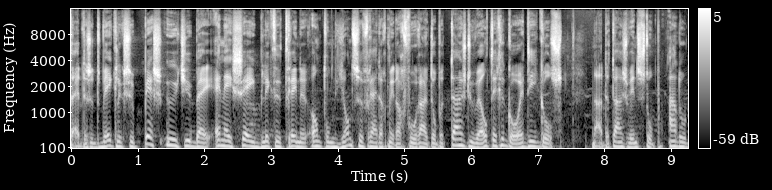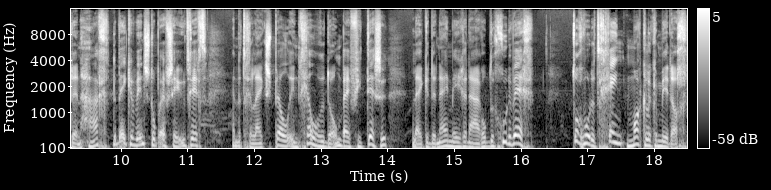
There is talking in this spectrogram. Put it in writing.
Tijdens het wekelijkse persuurtje bij NEC blikte trainer Anton Jansen vrijdagmiddag vooruit op het thuisduel tegen Go Ahead Eagles. Na de thuiswinst op ADO Den Haag, de bekerwinst op FC Utrecht en het gelijkspel in Gelredome bij Vitesse lijken de Nijmegenaren op de goede weg. Toch wordt het geen makkelijke middag.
